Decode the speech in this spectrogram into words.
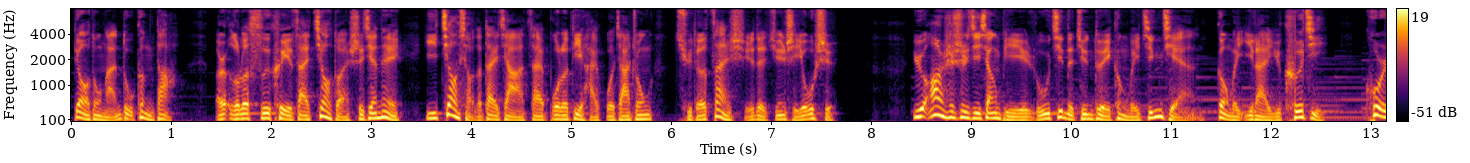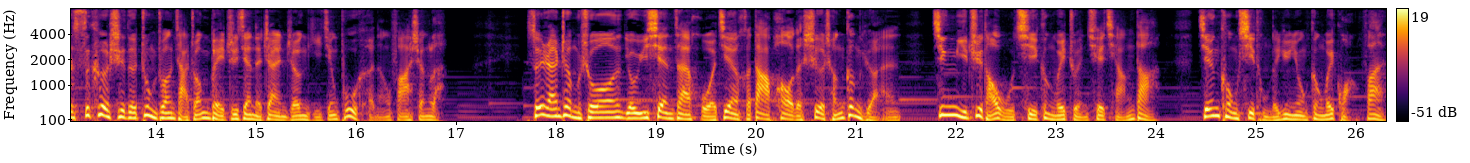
调动难度更大，而俄罗斯可以在较短时间内以较小的代价在波罗的海国家中取得暂时的军事优势。与二十世纪相比，如今的军队更为精简，更为依赖于科技。库尔斯克式的重装甲装备之间的战争已经不可能发生了。虽然这么说，由于现在火箭和大炮的射程更远，精密制导武器更为准确强大，监控系统的运用更为广泛，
